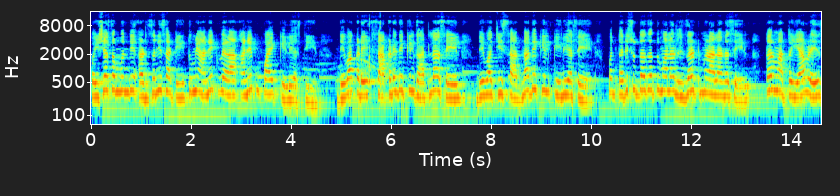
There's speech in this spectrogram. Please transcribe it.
पैशासंबंधी अडचणीसाठी तुम्ही अनेक वेळा अनेक उपाय केले असतील. देवाकडे साकडे देखील घातलं असेल देवाची साधना देखील केली असेल पण तरी सुद्धा जर तुम्हाला रिझल्ट मिळाला नसेल तर मात्र यावेळेस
